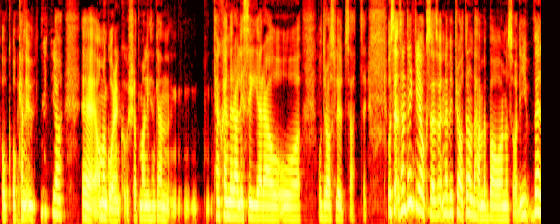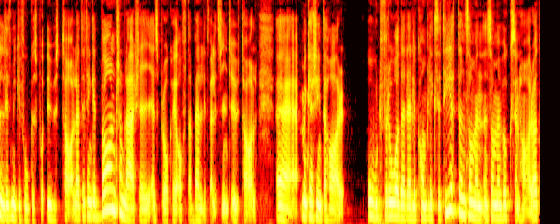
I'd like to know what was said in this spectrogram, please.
och, och kan utnyttja eh, om man går en kurs, att man liksom kan, kan generalisera och, och, och dra slutsatser. Och sen, sen tänker jag också, alltså, när vi pratar om det här med barn och så, det är väldigt mycket fokus på uttal. Att jag tänker ett barn som lär sig ett språk har ju ofta väldigt, väldigt fint uttal, eh, men kanske inte har ordförrådet eller komplexiteten som en, som en vuxen har. Och att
